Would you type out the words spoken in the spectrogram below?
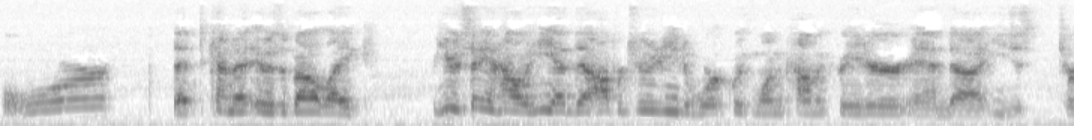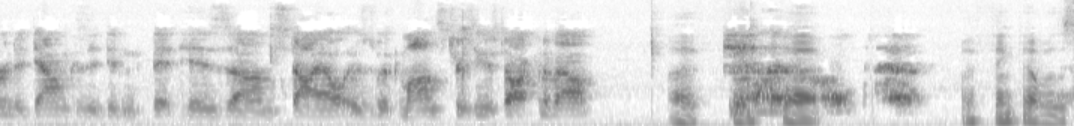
four. That kind of it was about like he was saying how he had the opportunity to work with one comic creator and uh, he just turned it down because it didn't fit his um, style. It was with monsters he was talking about. I think that I think that was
